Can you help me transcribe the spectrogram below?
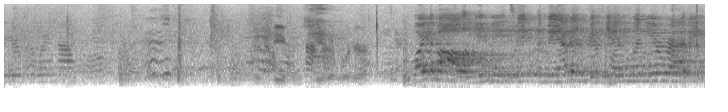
Does she even see that we're here? Whitehall, you may take the mat and begin when you're ready.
